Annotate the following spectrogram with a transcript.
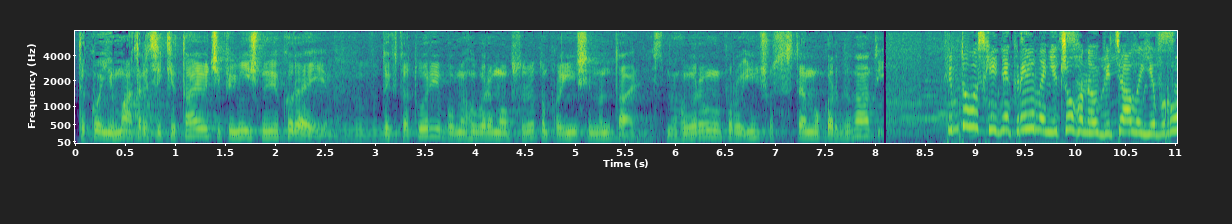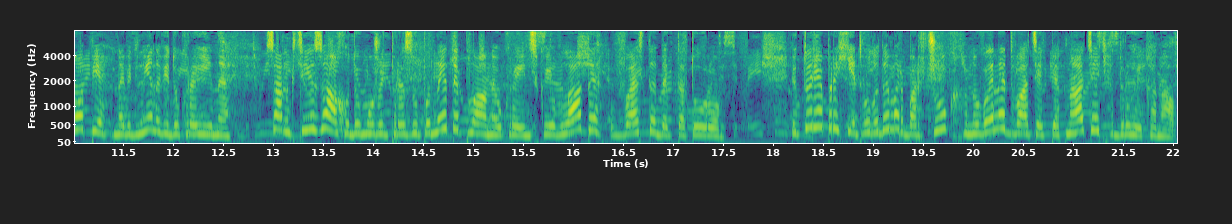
такої матриці Китаю чи Північної Кореї в, диктатурі, бо ми говоримо абсолютно про іншу ментальність. Ми говоримо про іншу систему координат. Крім того, східні країни нічого не обіцяли Європі, на відміну від України. Санкції заходу можуть призупинити плани української влади ввести диктатуру. Вікторія Прихід, Володимир Барчук. Новини 2015, другий канал.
